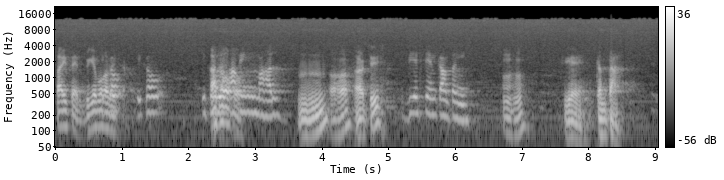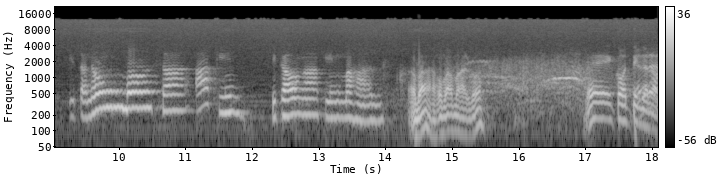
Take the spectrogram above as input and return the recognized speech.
Title. Bigyan mo kami. Ikaw, ikaw, ikaw Ano ang ako? aking mahal. Mhm. Aha. Artist? BSTN Company. Mhm. Sige, kanta. Itanong mo sa akin, ikaw ang aking mahal. Aba, ako ba mahal mo? May konting ano, na,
